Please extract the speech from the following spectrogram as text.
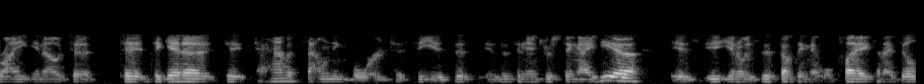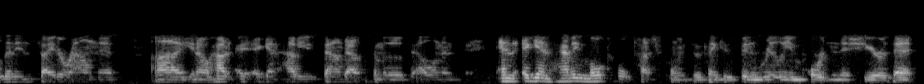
right? You know, to, to, to get a, to, to have a sounding board to see, is this, is this an interesting idea? Is, you know, is this something that will play? Can I build an insight around this? Uh, you know, how, again, how do you sound out some of those elements? And again, having multiple touch points, I think, has been really important this year. That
